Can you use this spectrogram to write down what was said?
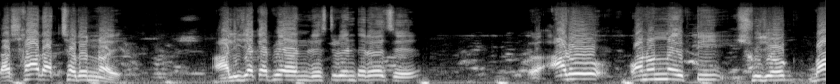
তার স্বাদ আচ্ছাদন নয়। আলিজা ক্যাফে অ্যান্ড রেস্টুরেন্টে রয়েছে আরও অনন্য একটি সুযোগ বা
